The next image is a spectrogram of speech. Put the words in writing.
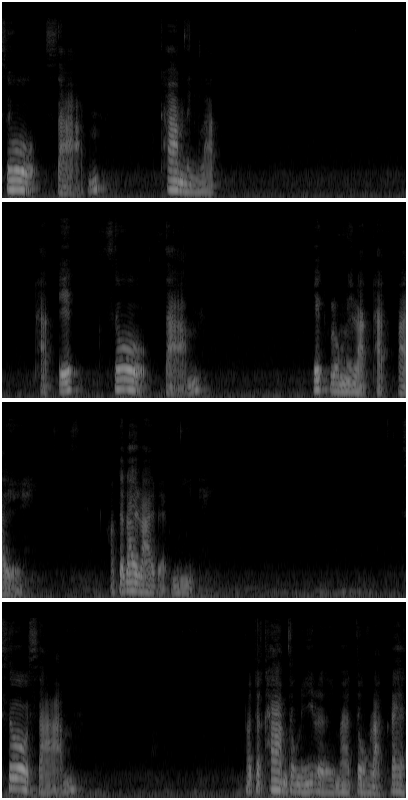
โซ่สาม ข้ามหนึ่งหลัก ถัก x โซ่สาม x ลงในหลักถัดไป เขาจะได้ลายแบบนี้ โซ่สามเราจะข้ามตรงนี้เลยมาตรงหลักแรก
